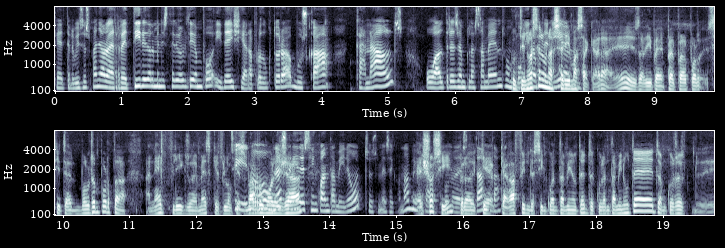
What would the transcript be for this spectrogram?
que Televisió Espanyola es retiri del Ministeri del Tiempo i deixi a la productora buscar canals o altres emplaçaments on Continua sent una sèrie massa cara, eh? És a dir, per, per, per, per, si te vols emportar a Netflix o a més, que és el que Sí, es va no, una rumorejar... sèrie de 50 minuts és més econòmica. Això sí, una però que, 70. que agafin de 50 minutets a 40 minutets amb coses, eh,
